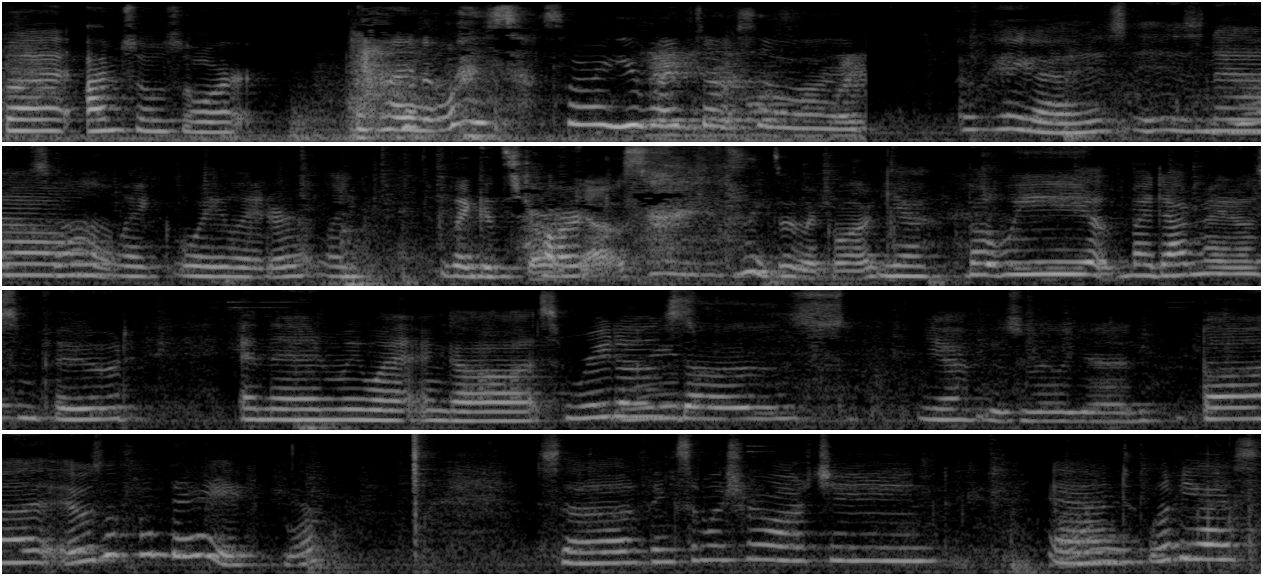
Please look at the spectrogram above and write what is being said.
but I'm so sore. I know. I'm so sorry. You wiped out so hard. Okay, guys, it is now like way later. Like Like it's dark dark outside. it's like 10 o'clock. yeah, but we, my dad made us some food, and then we went and got some Doritos. Doritos. Yeah, It was really good. but it was a fun day. Yeah. So thanks so much for watching, and love you guys.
